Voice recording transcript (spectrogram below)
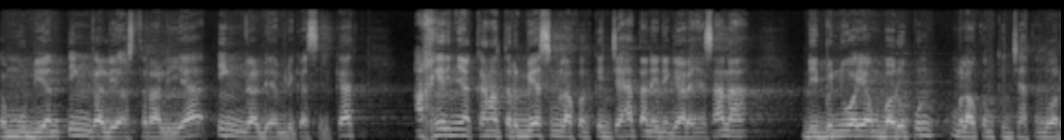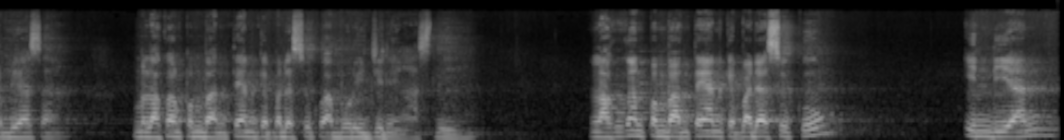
kemudian tinggal di Australia, tinggal di Amerika Serikat, akhirnya karena terbiasa melakukan kejahatan di negaranya sana, di benua yang baru pun melakukan kejahatan luar biasa, melakukan pembantaian kepada suku aborigin yang asli, melakukan pembantaian kepada suku Indian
